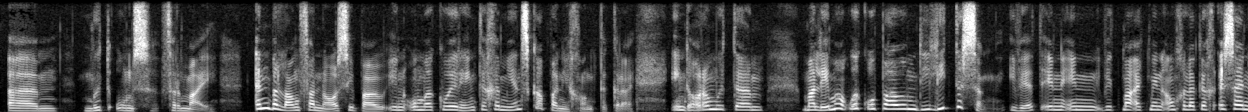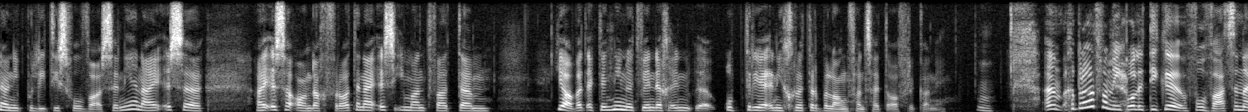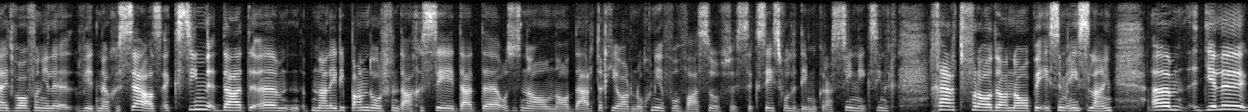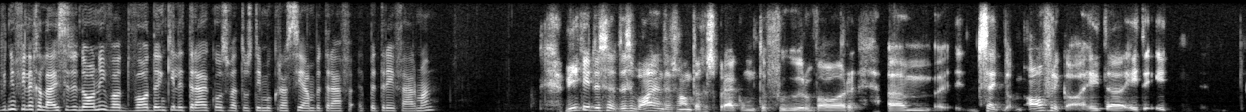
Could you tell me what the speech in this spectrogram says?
Ehm um, moet ons vermy in belang van nasiebou en om 'n koherente gemeenskap aan die gang te kry. En daarom moet ehm um, Malema ook ophou om die lied te sing, jy weet, en en weet maar ek meen ongelukkig is hy nou nie polities volwasse nie en hy is 'n hy is 'n aandagvraat en hy is iemand wat ehm um, ja, wat ek dink nie noodwendig in uh, optree in die groter belang van Suid-Afrika nie. Ehm um, gepraat van die politieke volwassenheid waarvan jy weet nou gesels. Ek sien dat ehm um, Naledi Pandor vandag gesê het dat uh, ons is nou al na 30 jaar nog nie 'n volwasse of 'n suksesvolle demokrasie nie. Ek sien Gert vra daarna op die SMS lyn. Ehm um, julle ek weet nie of julle geluister het daar nie. Wat waar dink julle trek ons wat ons demokrasie aan betref betref Herman? Weet jy dis 'n dis 'n baie interessante gesprek om te voer waar ehm um, Suid-Afrika het 'n het, het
